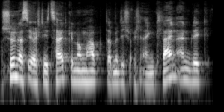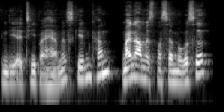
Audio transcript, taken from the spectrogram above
Schön, dass ihr euch die Zeit genommen habt, damit ich euch einen kleinen Einblick in die IT bei Hermes geben kann. Mein Name ist Marcel Morisse.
